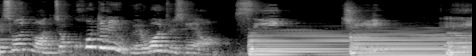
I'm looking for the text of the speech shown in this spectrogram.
왼손 먼저 코드를 외워주세요. C, G, A,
